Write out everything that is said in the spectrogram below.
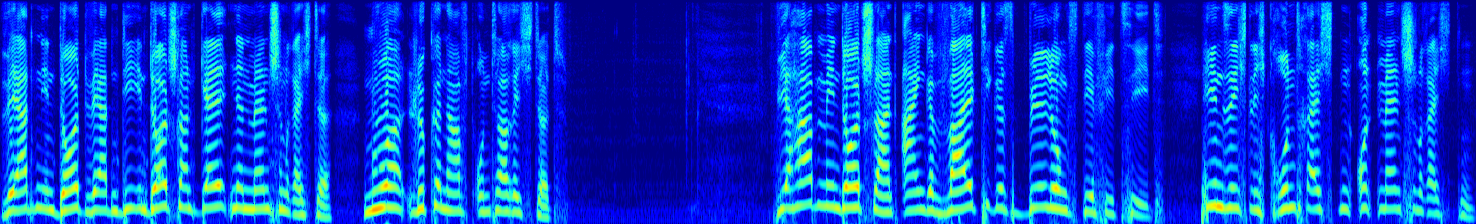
werden, in werden die in Deutschland geltenden Menschenrechte nur lückenhaft unterrichtet. Wir haben in Deutschland ein gewaltiges Bildungsdefizit hinsichtlich Grundrechten und Menschenrechten,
